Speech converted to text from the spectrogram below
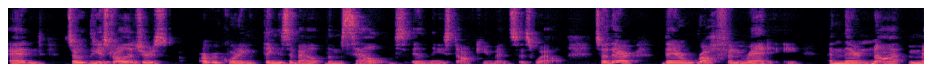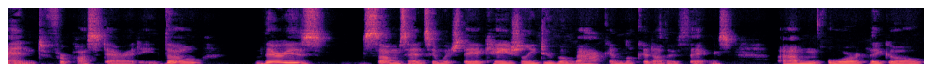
And so the astrologers are recording things about themselves in these documents as well. So they're they're rough and ready and they're not meant for posterity, though there is some sense in which they occasionally do go back and look at other things um, or they go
